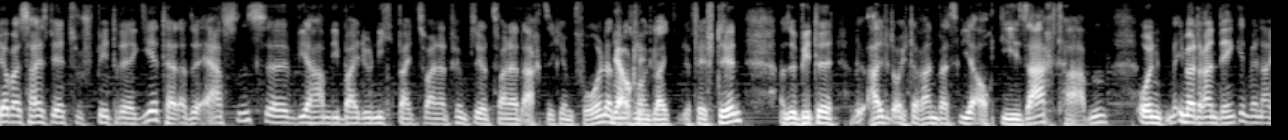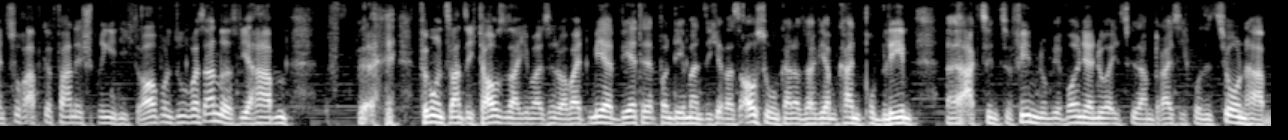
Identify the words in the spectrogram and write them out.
Ja, was heißt, wer zu spät reagiert hat? Also erstens, äh, wir haben die Baidu nicht bei 250 oder 280 empfohlen. Das ja, muss man gleich feststellen. Also bitte haltet euch daran, was wir auch gesagt haben. Und immer daran denken, wenn ein Zug abgefahren ist, springe ich nicht drauf und suche was anderes. Wir haben 25.000, sage ich mal, sind aber weit mehr Werte, von denen man sich etwas aussuchen kann. Also wir haben kein Problem, äh, Aktien zu finden und wir wollen ja nur insgesamt 30 Positionen haben.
